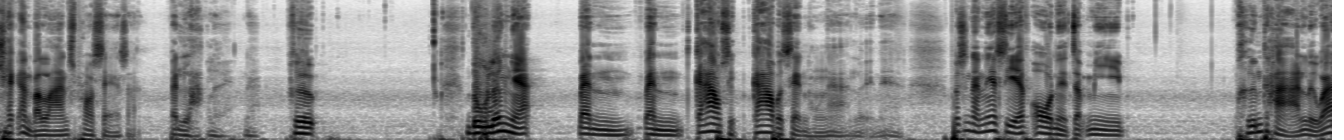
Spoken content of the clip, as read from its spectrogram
check and balance process อะ เป็นหลักเลยนะคือดูเรื่องเนี้ยเป็นเป็น 99%ของงานเลยนะฮะเพราะฉะนั้นเนี่ย CFO เนี่ยจะมีพื้นฐานหรือว่า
